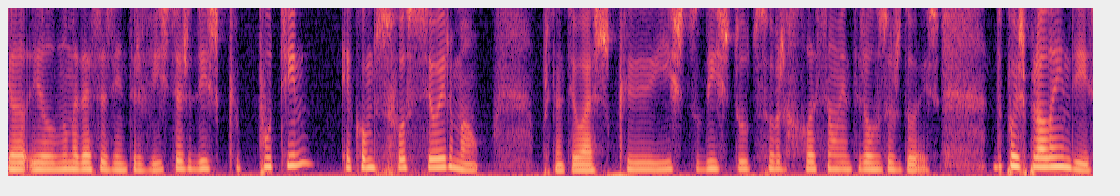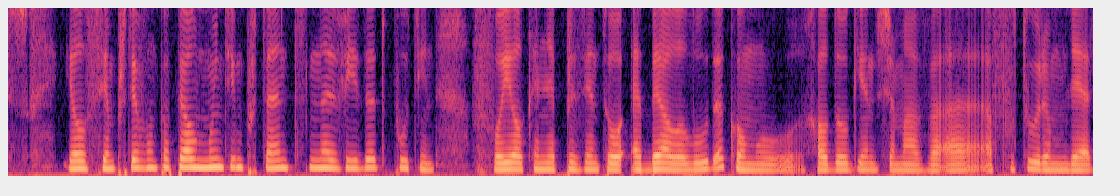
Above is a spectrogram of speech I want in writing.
ele, ele, numa dessas entrevistas, diz que Putin é como se fosse seu irmão. Portanto, eu acho que isto diz tudo sobre a relação entre eles os dois. Depois, para além disso, ele sempre teve um papel muito importante na vida de Putin. Foi ele quem lhe apresentou a Bela Luda, como Raudogian chamava a, a, futura mulher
